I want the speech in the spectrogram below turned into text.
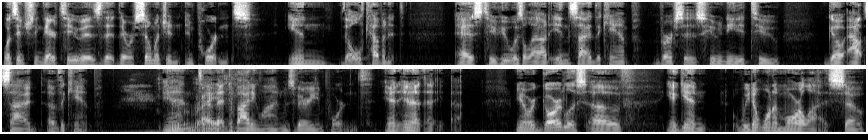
what's interesting there too is that there was so much importance in the old covenant as to who was allowed inside the camp versus who needed to go outside of the camp. And right. uh, that dividing line was very important. And and uh, uh you know, regardless of, again, we don't want to moralize. So,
